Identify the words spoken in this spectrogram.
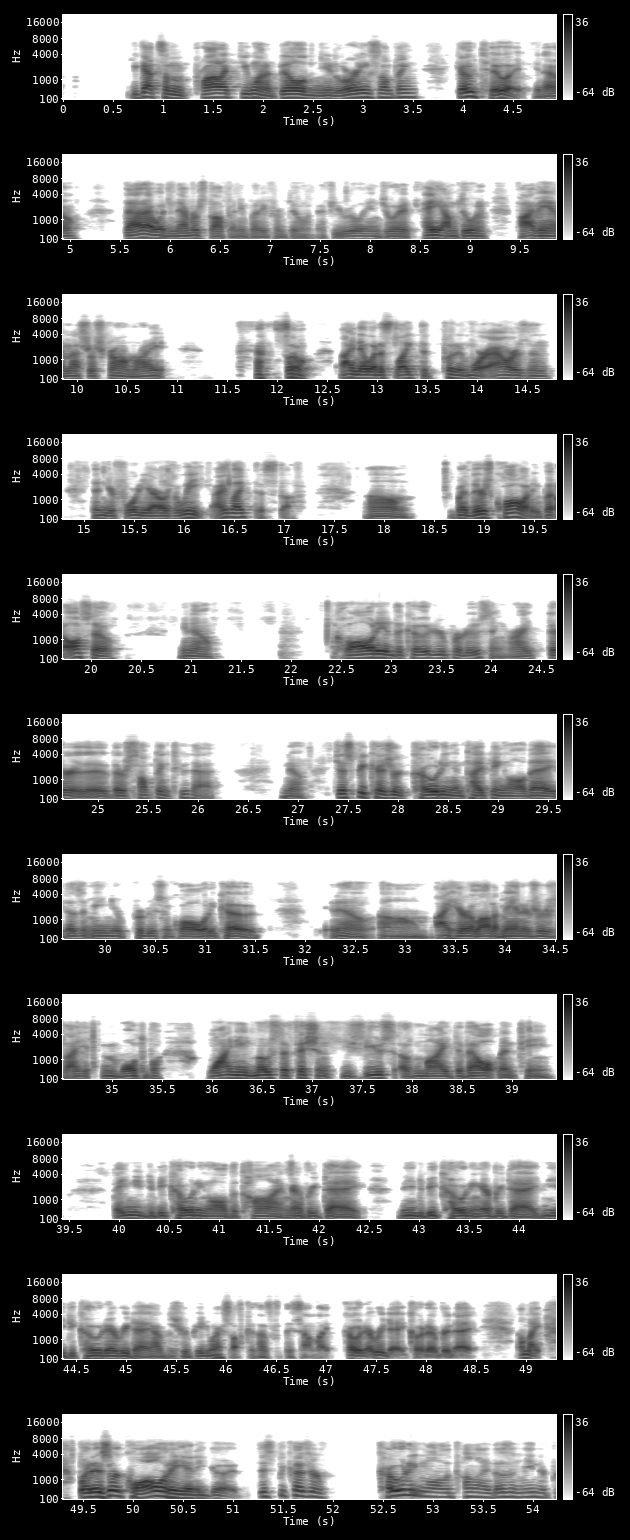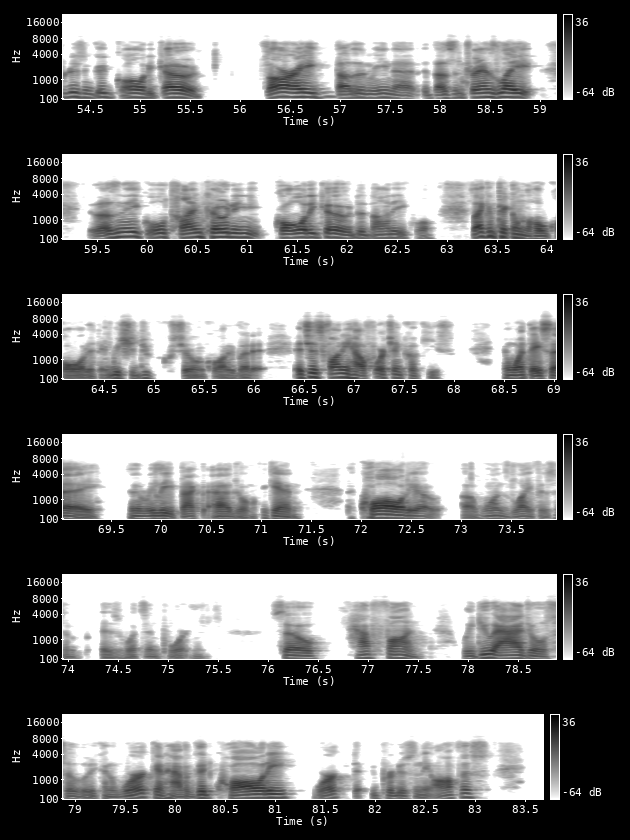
you got some product you want to build and you're learning something, go to it. You know, that I would never stop anybody from doing if you really enjoy it. Hey, I'm doing 5 a.m. Master Scrum, right? so I know what it's like to put in more hours than than your 40 hours a week. I like this stuff. Um, but there's quality, but also, you know, quality of the code you're producing, right? There, there's something to that. You know, just because you're coding and typing all day doesn't mean you're producing quality code. You know, um, I hear a lot of managers, I multiple, why need most efficient use of my development team? They need to be coding all the time, every day. Need to be coding every day. Need to code every day. I'm just repeating myself because that's what they sound like. Code every day. Code every day. I'm like, but is their quality any good? Just because they're coding all the time doesn't mean they're producing good quality code. Sorry, doesn't mean that. It doesn't translate. It doesn't equal time coding quality code did not equal. So I can pick on the whole quality thing. We should do show on quality, but it, it's just funny how fortune cookies and what they say and then relate back to agile again. The quality of, of one's life is is what's important. So have fun. We do agile so we can work and have a good quality work that we produce in the office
